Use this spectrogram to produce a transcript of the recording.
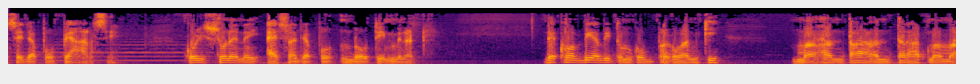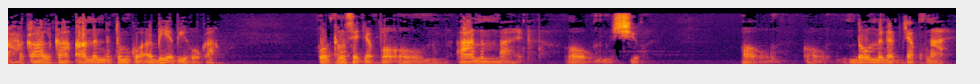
से जपो प्यार से। कोई सुने नहीं ऐसा जपो दो तीन मिनट। देखो अभी अभी तुमको भगवान की महानता, अंतरात्मा, महाकाल का आनंद तुमको अभी अभी होगा। होठों से जपो, ओम आनंदाय ओम शिव, ओम ओम। दो मिनट जपना है।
